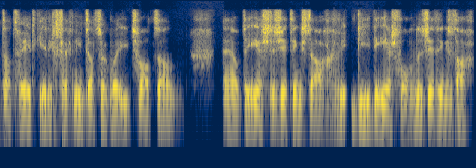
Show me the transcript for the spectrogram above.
dat weet ik eerlijk gezegd niet. Dat is ook wel iets wat dan op de eerste zittingsdag, die, de eerstvolgende zittingsdag,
